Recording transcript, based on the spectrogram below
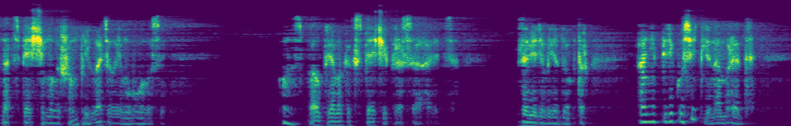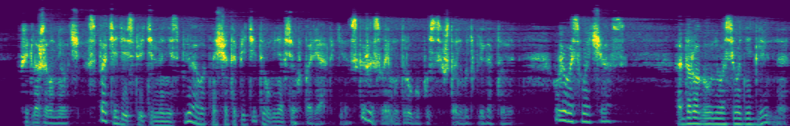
над спящим малышом, пригладила ему волосы. Он спал прямо как спящий красавица, заверил ее доктор. А не перекусить ли нам, Ред? — предложил Милч. «Спать я действительно не сплю, а вот насчет аппетита у меня все в порядке. Скажи своему другу, пусть что-нибудь приготовит. Уже восьмой час, а дорога у него сегодня длинная».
